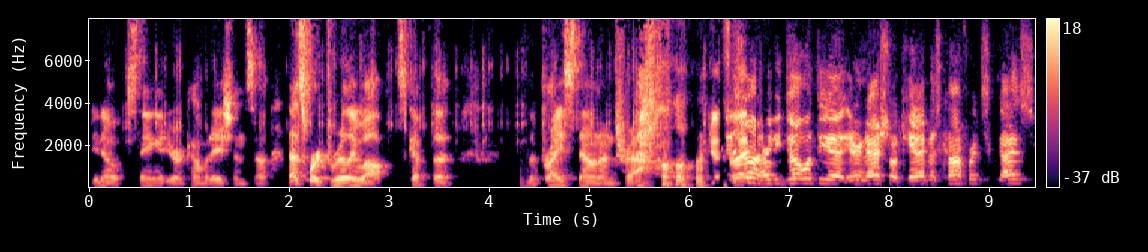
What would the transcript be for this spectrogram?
you know staying at your accommodation. So that's worked really well. It's kept the the price down on travel. That's Sean, right. have you dealt with the uh, International Cannabis Conference guys?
